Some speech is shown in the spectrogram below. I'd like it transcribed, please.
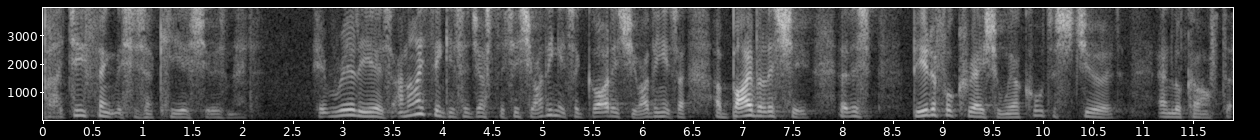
But I do think this is a key issue, isn't it? It really is. And I think it's a justice issue. I think it's a God issue. I think it's a, a Bible issue that this beautiful creation we are called to steward and look after.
